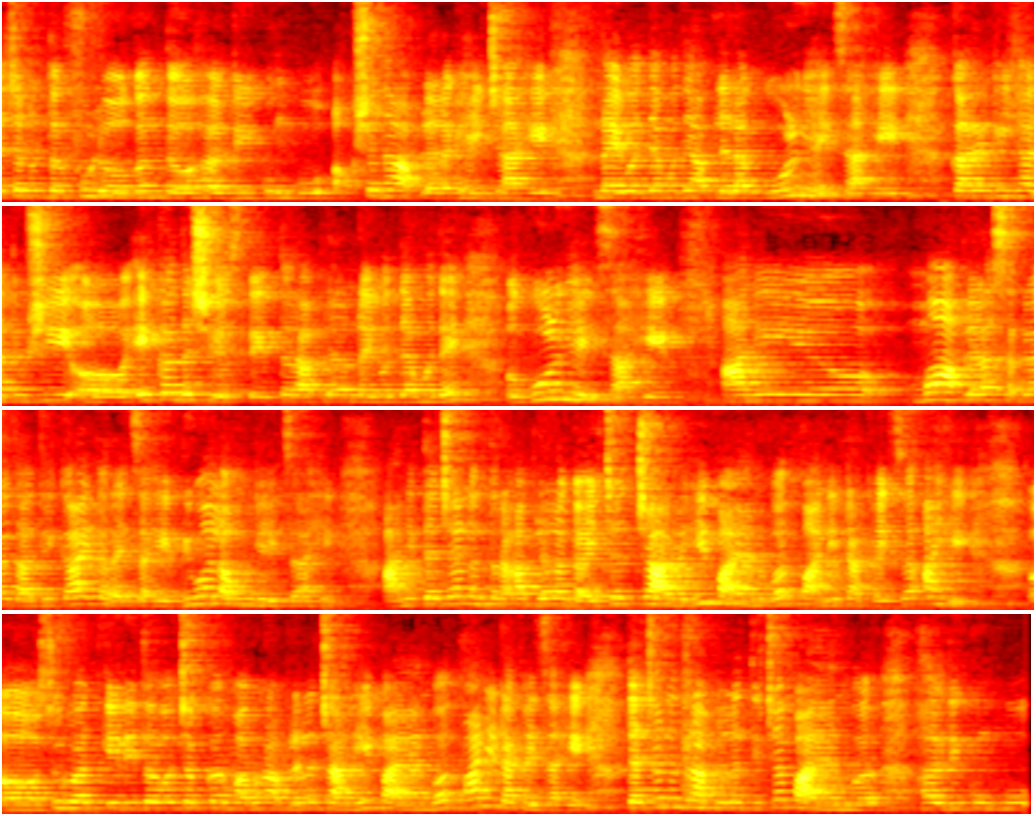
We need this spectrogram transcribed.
त्याच्यानंतर फुलं गंध हळदी कुंकू अक्षदा आपल्याला घ्यायच्या आहे. नैवेद्यामध्ये आपल्याला गूळ घ्यायचा आहे. कारण की ह्या दिवशी एकादशी असते तर आपल्याला नैवेद्यामध्ये गूळ घ्यायचा आहे. आणि मग आपल्याला सगळ्यात आधी काय करायचं आहे? दिवा लावून घ्यायचा आहे. आणि त्याच्यानंतर आपल्याला गाईच्या चारही पायांवर पाणी टाकायचं आहे. सुरुवात केली तर चक्कर मारून आपल्याला चारही पायांवर पाणी टाकायचं आहे. त्याच्यानंतर आपल्याला तिच्या पायांवर हळदी कुंकू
